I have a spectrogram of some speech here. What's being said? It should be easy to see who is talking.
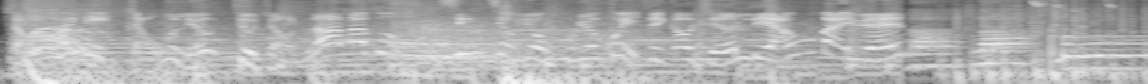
Speaker 1: 找快递找物流就找拉拉木。新旧用户优惠最高折两百元。拉拉木。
